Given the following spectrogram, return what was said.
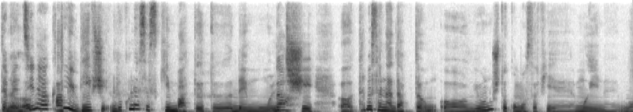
te menține uh, activ. Activ și lucrurile se schimbă atât uh, de mult da. și uh, trebuie să ne adaptăm. Uh, eu nu știu cum o să fie mâine, uh,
